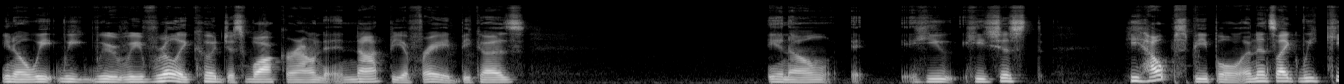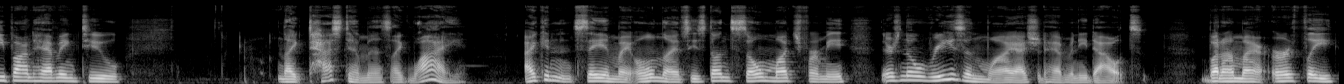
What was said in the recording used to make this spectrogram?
you know, we, we, we, we really could just walk around and not be afraid because you know he he's just he helps people. And it's like we keep on having to like test him. And it's like why? I can say in my own lives he's done so much for me. There's no reason why i should have any doubts. But on my earthly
